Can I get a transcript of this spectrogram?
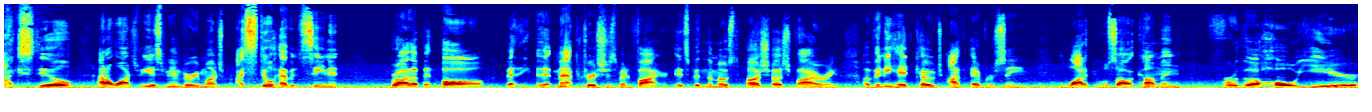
I still I don't watch ESPN very much, but I still haven't seen it brought up at all that that Matt Patricia's been fired. It's been the most hush hush firing of any head coach I've ever seen. A lot of people saw it coming for the whole year,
